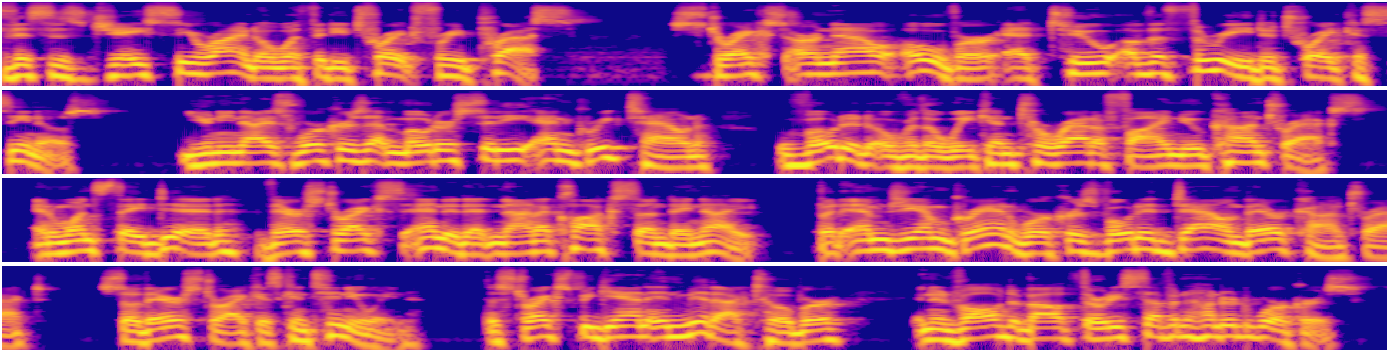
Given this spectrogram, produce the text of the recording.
This is J.C. Reindl with the Detroit Free Press. Strikes are now over at two of the three Detroit casinos. Unionized workers at Motor City and Greektown voted over the weekend to ratify new contracts. And once they did, their strikes ended at 9 o'clock Sunday night. But MGM Grand workers voted down their contract, so their strike is continuing. The strikes began in mid October and involved about 3,700 workers.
